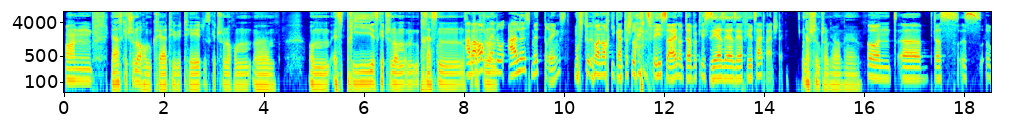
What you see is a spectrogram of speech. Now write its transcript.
Und ja, es geht schon auch um Kreativität, es geht schon auch um ähm, um Esprit, es geht schon um, um Interessen. aber auch, auch wenn um du alles mitbringst, musst du immer noch gigantisch leidensfähig sein und da wirklich sehr, sehr, sehr viel Zeit reinstecken. Das stimmt schon, ja. ja, ja. Und äh, das ist. Äh,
